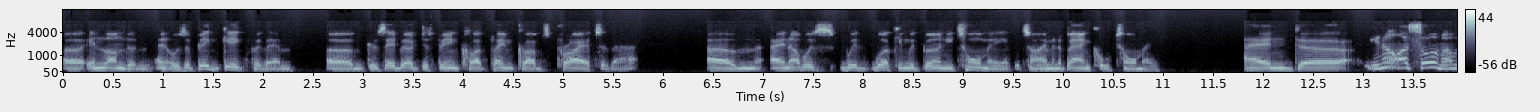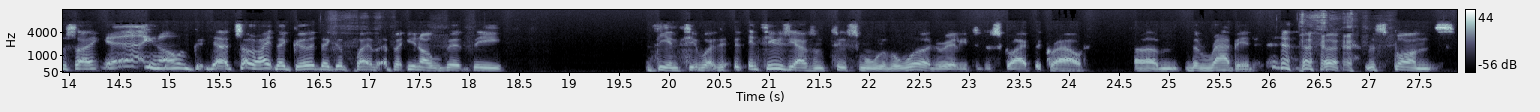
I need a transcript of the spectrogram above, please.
uh, in London, and it was a big gig for them because they'd uh, just been club playing clubs prior to that. Um, and I was with working with Bernie Torme at the time in a band called Torme. And uh, you know, I saw him. I was like, yeah, you know, yeah, it's all right. They're good. They're good players. But you know, the the the enthu- enthusiasm too small of a word really to describe the crowd. Um, the rabid response.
